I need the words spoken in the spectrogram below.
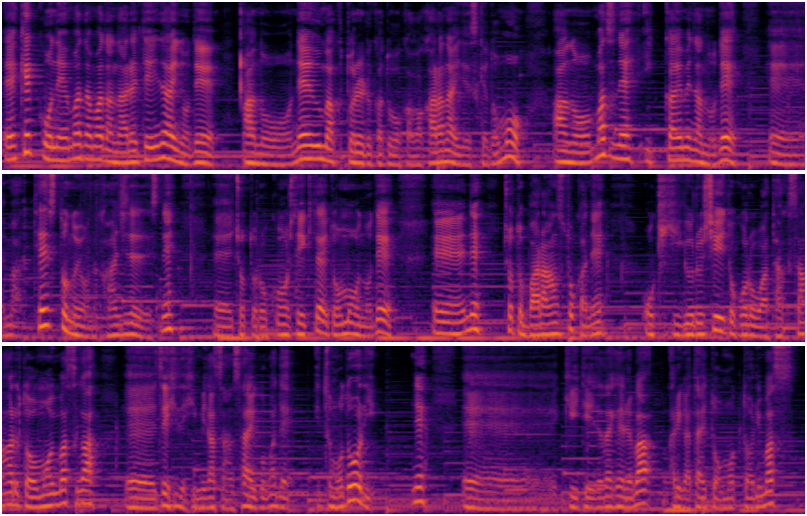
えー結構ね、まだまだ慣れていないので、あのね、うまく撮れるかどうかわからないですけども、あのまずね、1回目なので、えーまあ、テストのような感じでですね、えーちょっと録音していきたいと思うので、えね、ちょっとバランスとかね、お聞き苦しいところはたくさんあると思いますが、えーぜひぜひ皆さん最後までいつも通りね、え聞いていただければありがたいと思っております。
